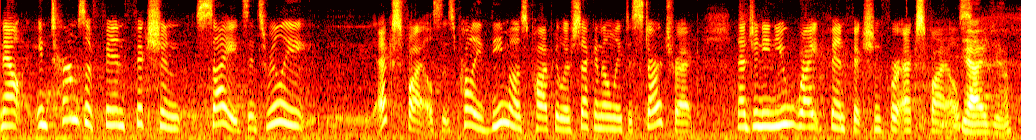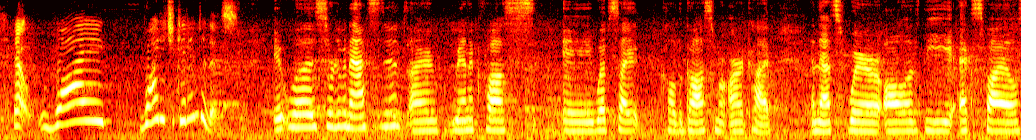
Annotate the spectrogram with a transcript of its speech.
Now, in terms of fan fiction sites, it's really X Files that's probably the most popular, second only to Star Trek. Now, Janine, you write fan fiction for X Files. Yeah, I do. Now, why why did you get into this? It was sort of an accident. I ran across a website called the Gossamer Archive, and that's where all of the X Files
